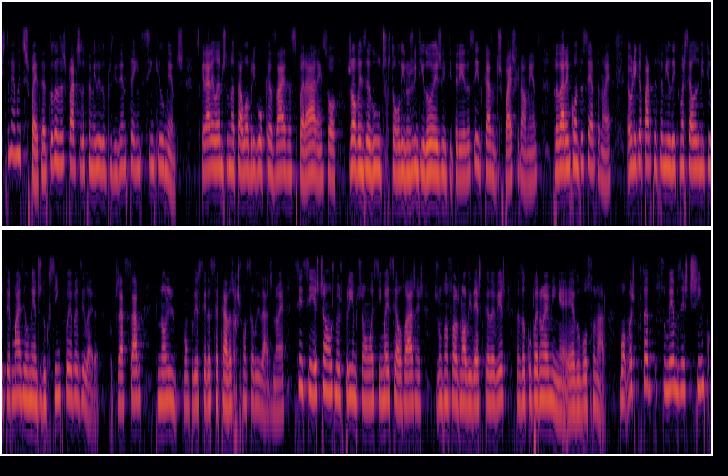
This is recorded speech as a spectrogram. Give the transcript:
Isto também é muito suspeito. Todas as partes da família do presidente têm cinco elementos. Se calhar ele antes do Natal obrigou casais a separarem, só jovens adultos que estão ali nos 22, 23, a sair de casa dos pais finalmente, para darem conta certa, não é? A única parte da família que Marcelo admitiu ter mais elementos do que cinco foi a brasileira, porque já se sabe que não lhe vão poder ser assacadas responsabilidades, não é? Sim, sim, estes são os meus primos, são assim meio selvagens, juntam-se aos 9 e 10 de cada vez, mas a culpa não é minha, é do Bolsonaro. Bom, mas portanto, somemos estes 5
